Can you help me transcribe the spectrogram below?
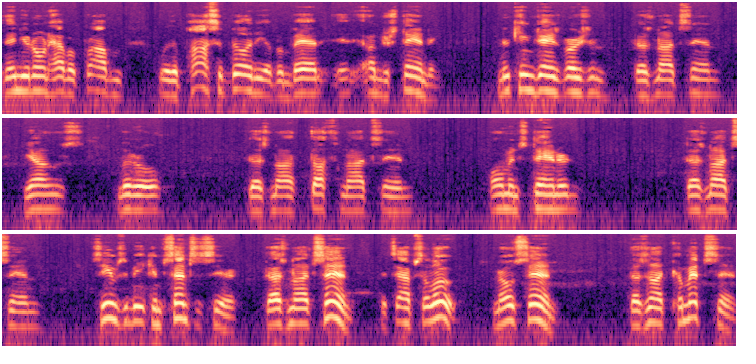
Then you don't have a problem with a possibility of a bad eh, understanding. New King James Version does not sin. Young's literal does not doth not sin. Holman Standard does not sin. Seems to be consensus here. Does not sin. It's absolute. No sin. Does not commit sin.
